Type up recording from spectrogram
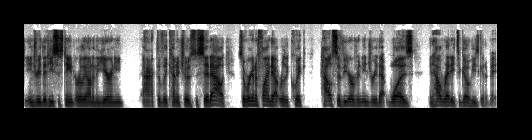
the injury that he sustained early on in the year, and he actively kind of chose to sit out. So we're going to find out really quick how severe of an injury that was and how ready to go he's going to be.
